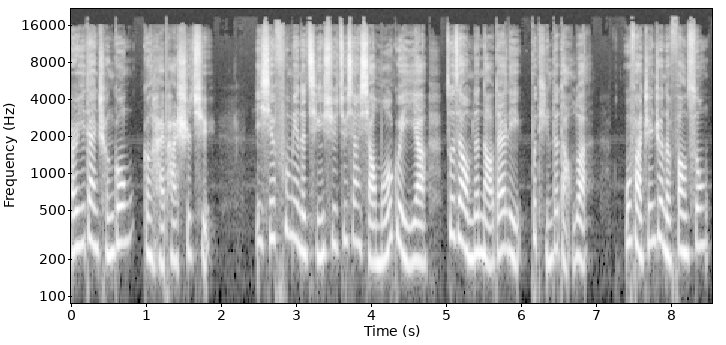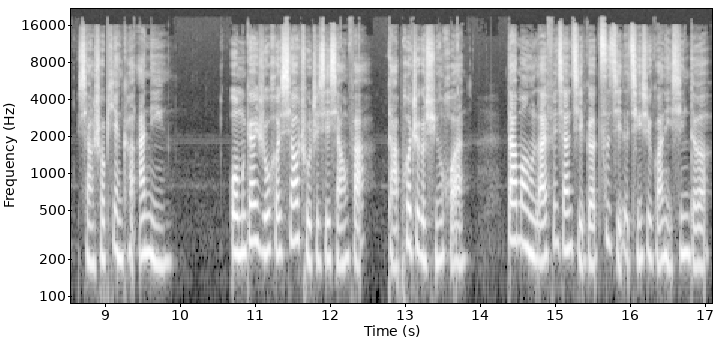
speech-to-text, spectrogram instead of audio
而一旦成功，更害怕失去。一些负面的情绪就像小魔鬼一样，坐在我们的脑袋里不停地捣乱，无法真正的放松，享受片刻安宁。我们该如何消除这些想法，打破这个循环？大梦来分享几个自己的情绪管理心得。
